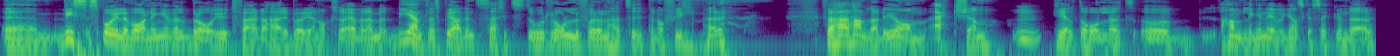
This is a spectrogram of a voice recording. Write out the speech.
Eh, viss spoilervarning är väl bra att utfärda här i början också, även om det egentligen spelade inte särskilt stor roll för den här typen av filmer. för här handlar det ju om action Mm. helt och hållet och handlingen är väl ganska sekundär.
